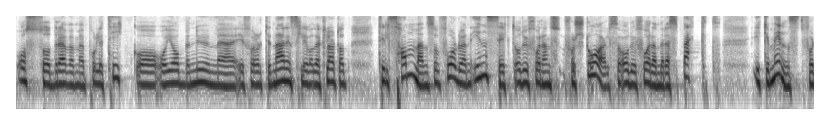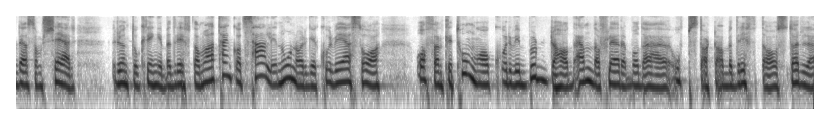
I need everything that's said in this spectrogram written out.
også drevet med politikk og, og jobber nå i forhold til næringsliv, og det er klart at til sammen så får du en innsikt, og du får en forståelse, og du får en respekt, ikke minst for det som skjer rundt omkring i bedriftene. Og jeg tenker at særlig i Nord-Norge, hvor vi er så offentlig tung, og hvor vi burde hatt enda flere både oppstart av bedrifter og større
